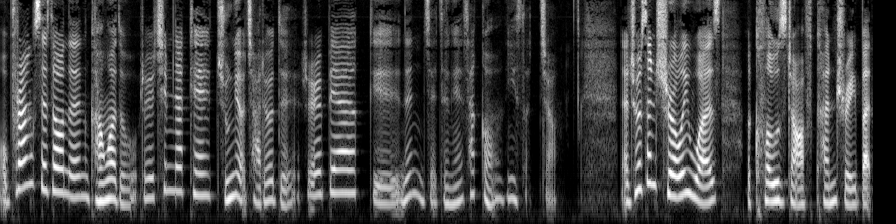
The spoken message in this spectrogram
어, 프랑스에서는 강화도를 침략해 중요 자료들을 빼앗기는 이제 등의 사건이 있었죠. Now, Joseon surely was a closed off country, but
